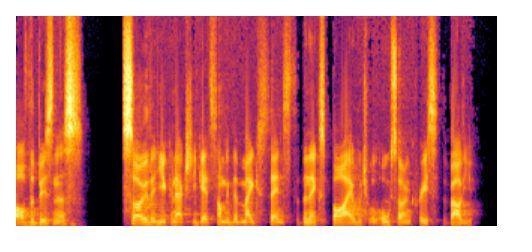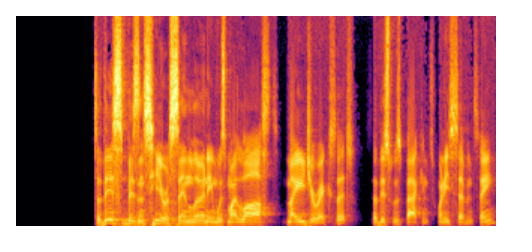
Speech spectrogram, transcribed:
of the business so that you can actually get something that makes sense to the next buyer, which will also increase the value. So this business here, Ascend Learning, was my last major exit. So this was back in 2017.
